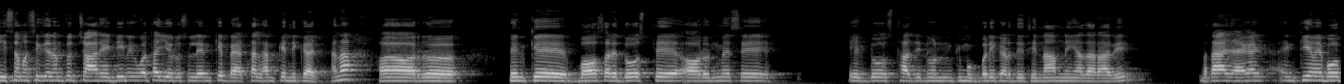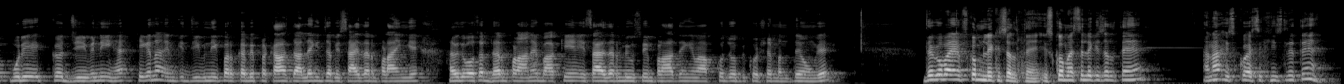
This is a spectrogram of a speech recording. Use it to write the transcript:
ईसा मसीह का जन्म तो चार एडी में हुआ था यरूशलेम के बैतल हम के निकट है ना? और इनके बहुत सारे दोस्त थे और उनमें से एक दोस्त था जिन्होंने उनकी मुखबरी कर दी थी नाम नहीं याद आ रहा अभी। बताया जाएगा, इनकी हमें बहुत पूरी एक जीवनी है, ठीक है ना? इनकी जीवनी पर कभी प्रकाश डालेंगे, जब ईसाई धर्म पढ़ाएँगे। अभी तो बहुत सारे धर्म पढ़ाने बाकी हैं, ईसाई धर्म भी उसी में पढ़ा देंगे, हम आपको जो भी क्वेश्चन बनते होंगे। देखो भाई, इसको हम लेके चलते हैं। इसको हम ऐसे लेके चलते हैं, है ना? इसको ऐसे खींच लेते हैं,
